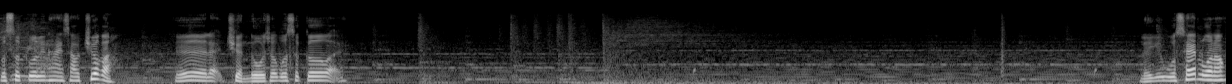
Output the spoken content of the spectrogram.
Berserker lên 2 sao trước à? Thế lại chuyển đồ cho Berserker vậy. Lấy cái búa xét luôn không?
